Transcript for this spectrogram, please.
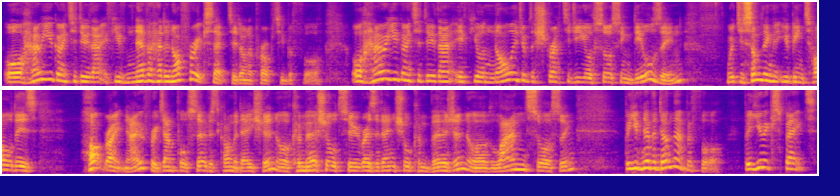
Or how are you going to do that if you've never had an offer accepted on a property before? Or how are you going to do that if your knowledge of the strategy you're sourcing deals in, which is something that you've been told is hot right now, for example, service accommodation or commercial to residential conversion or land sourcing, but you've never done that before. But you expect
